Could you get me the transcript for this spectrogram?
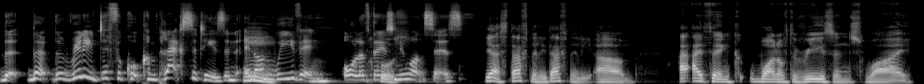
the, the, the really difficult complexities in, in mm. unweaving all of, of those course. nuances? Yes, definitely, definitely. Um, I, I think one of the reasons why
